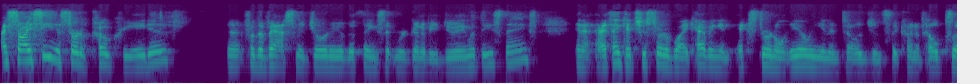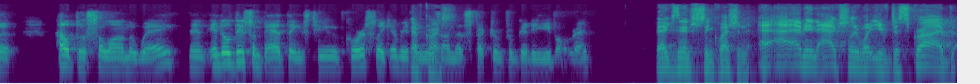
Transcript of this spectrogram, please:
I so I see this sort of co-creative uh, for the vast majority of the things that we're going to be doing with these things. And I think it's just sort of like having an external alien intelligence that kind of helps it help us along the way. And, and it'll do some bad things too, of course, like everything is on the spectrum from good to evil, right? Begs an interesting question. I, I, mean, actually, what you've described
